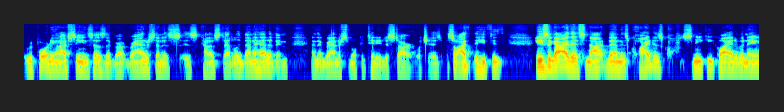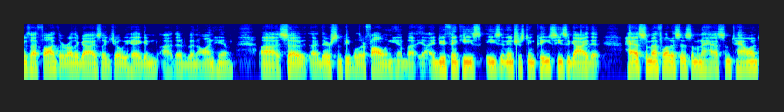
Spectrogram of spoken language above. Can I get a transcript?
reporting I've seen says that Granderson is is kind of steadily been ahead of him, and that Granderson will continue to start. Which is so I he he's a guy that's not been as quite as sneaky quiet of a name as I thought. There are other guys like Joey Hagan uh, that have been on him. Uh, so uh, there's some people that are following him, but I do think he's he's an interesting piece. He's a guy that has some athleticism and has some talent.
